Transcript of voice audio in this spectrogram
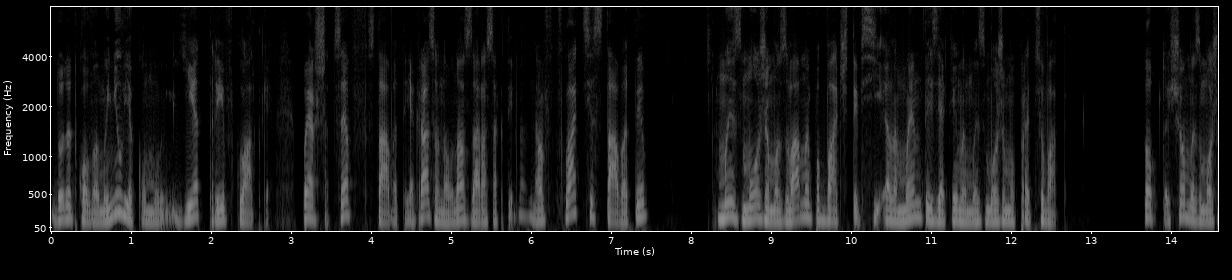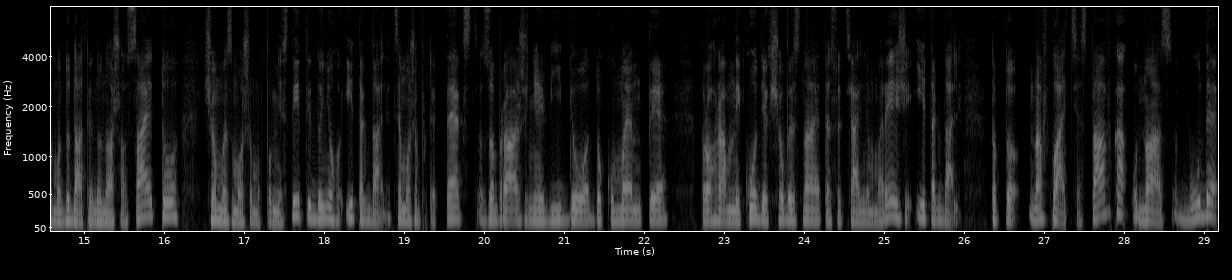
додаткове меню, в якому є три вкладки. Перша це вставити. Якраз вона у нас зараз активна. На вкладці ставити. Ми зможемо з вами побачити всі елементи, з якими ми зможемо працювати. Тобто, що ми зможемо додати до нашого сайту, що ми зможемо помістити до нього і так далі. Це може бути текст, зображення, відео, документи, програмний код, якщо ви знаєте, соціальні мережі і так далі. Тобто на вкладці ставка у нас буде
